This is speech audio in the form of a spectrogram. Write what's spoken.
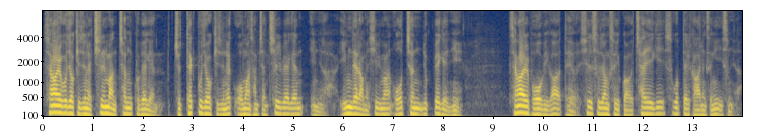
생활부조 기준액 7만 1,900엔, 주택부조 기준액 5만 3,700엔입니다. 임대라면 12만 5,600엔이 생활보호비가 되어 실수령 수익과의 차익이 수급될 가능성이 있습니다.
